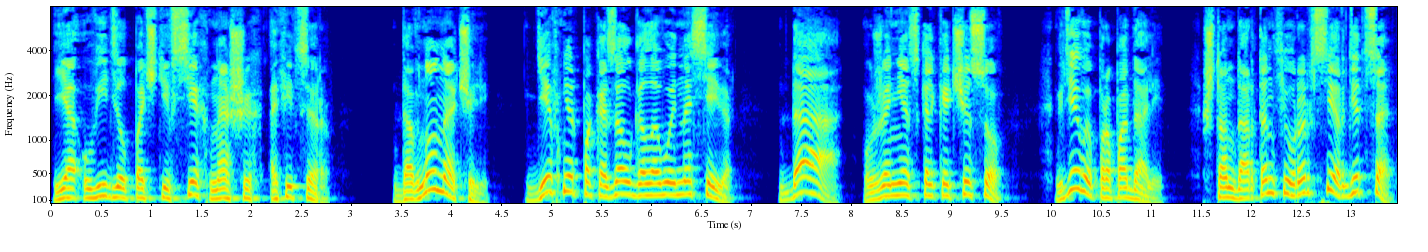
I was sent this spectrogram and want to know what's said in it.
Я увидел почти всех наших офицеров. Давно начали? Гефнер показал головой на север. Да, уже несколько часов. Где вы пропадали? Штандартенфюрер сердится.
